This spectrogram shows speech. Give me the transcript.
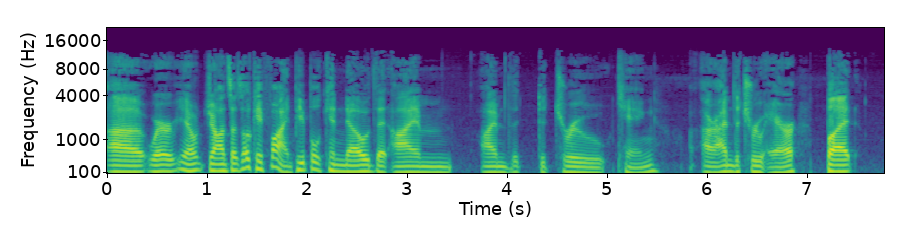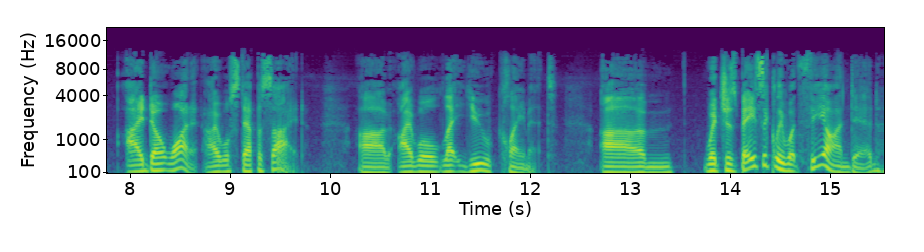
uh, where, you know, Jon says, okay, fine. People can know that I'm, I'm the, the true king or I'm the true heir, but I don't want it. I will step aside. Uh, I will let you claim it. Um, which is basically what Theon did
